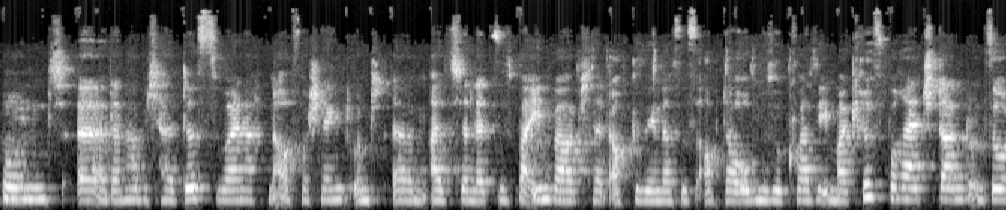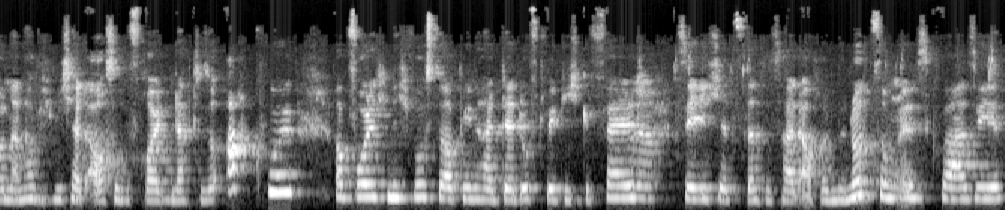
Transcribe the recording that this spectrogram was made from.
Und äh, dann habe ich halt das zu Weihnachten auch verschenkt. Und ähm, als ich dann letztens bei ihm war, habe ich halt auch gesehen, dass es auch da oben so quasi immer griffbereit stand und so. Und dann habe ich mich halt auch so gefreut und dachte so, ach cool, obwohl ich nicht wusste, ob ihm halt der Duft wirklich gefällt, Ja. sehe ich jetzt, dass es halt auch in Benutzung ist quasi.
